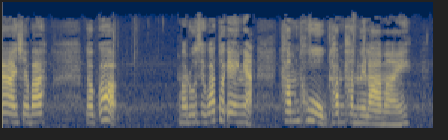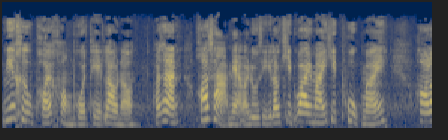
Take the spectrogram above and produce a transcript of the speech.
ง่ายใช่ปะแล้วก็มาดูซิว่าตัวเองเนี่ยทำถูกทำทันเวลาไหมนี่คือพอยต์ของโพสเทสเราเนาะ เพราะฉะนั้นข้อ 3 เนี่ย มาดูซิเราคิดไวไหมคิดถูกไหมหอร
